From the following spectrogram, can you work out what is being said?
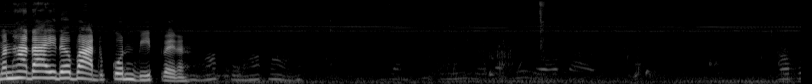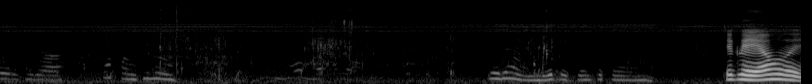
มันหาได้เด้อบาดก้นบิดไปนะฮักไปฮักมาเอาไปสิเด้อจักไปที่นู่นไม่ได้หมดเลยคนตะกอน จักแล้วเฮ้ย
